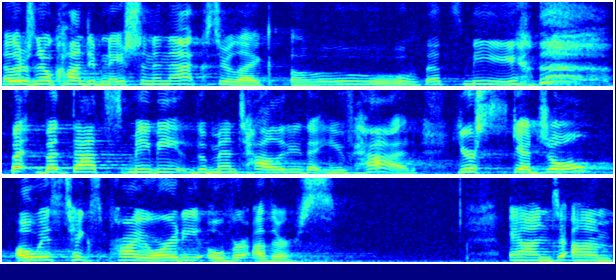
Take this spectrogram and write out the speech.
Now, there's no condemnation in that because you're like, oh, that's me. but, but that's maybe the mentality that you've had. Your schedule always takes priority over others. And um,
